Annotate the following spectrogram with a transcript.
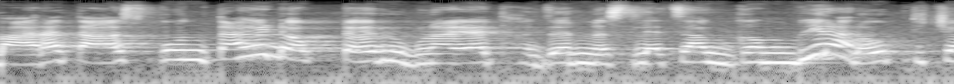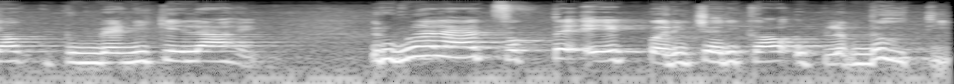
बारा तास कोणताही डॉक्टर रुग्णालयात हजर नसल्याचा गंभीर आरोप तिच्या कुटुंबियांनी केला आहे. रुग्णालयात फक्त एक परिचारिका उपलब्ध होती.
